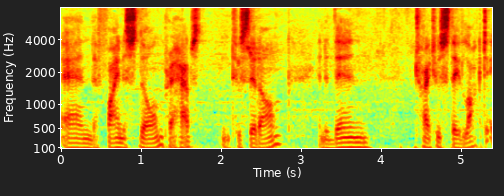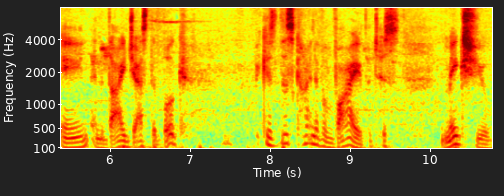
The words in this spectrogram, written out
and find a stone, perhaps to sit on, and then try to stay locked in and digest the book. Because this kind of a vibe just makes you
